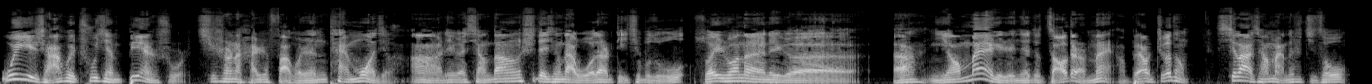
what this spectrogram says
为啥会出现变数？其实呢，还是法国人太墨迹了啊！这个想当世界性大国，但是底气不足。所以说呢，这个啊，你要卖给人家就早点卖啊，不要折腾。希腊想买的是几艘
